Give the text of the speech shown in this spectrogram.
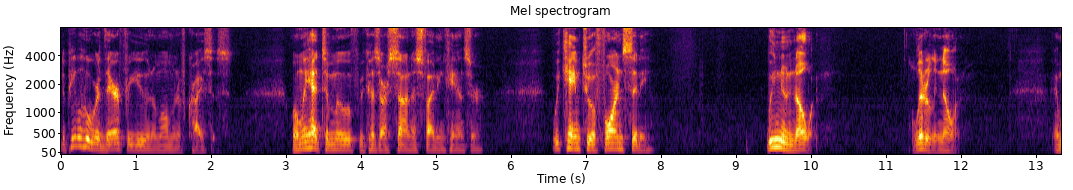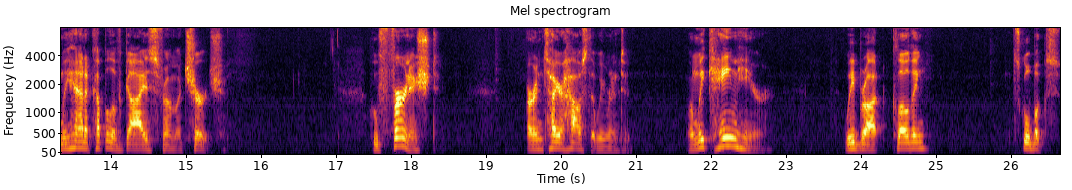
the people who were there for you in a moment of crisis. When we had to move because our son is fighting cancer, we came to a foreign city. We knew no one, literally no one. And we had a couple of guys from a church who furnished our entire house that we rented. When we came here, we brought clothing, school books,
